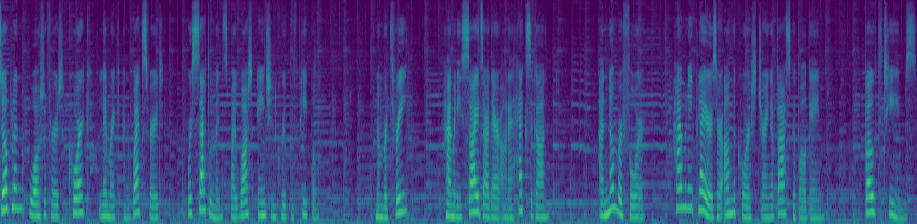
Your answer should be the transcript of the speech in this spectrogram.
Dublin, Waterford, Cork, Limerick, and Wexford were settlements by what ancient group of people? Number three, how many sides are there on a hexagon? And number four, how many players are on the court during a basketball game? Both teams.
